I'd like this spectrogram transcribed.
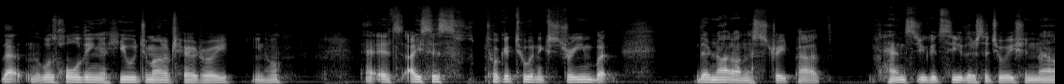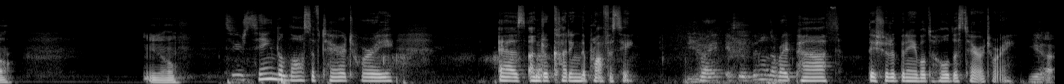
that was holding a huge amount of territory? You know, it's ISIS took it to an extreme, but they're not on a straight path. Hence, you could see their situation now. You know, So you're seeing the loss of territory as undercutting the prophecy, right? If they've been on the right path, they should have been able to hold this territory. Yeah.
